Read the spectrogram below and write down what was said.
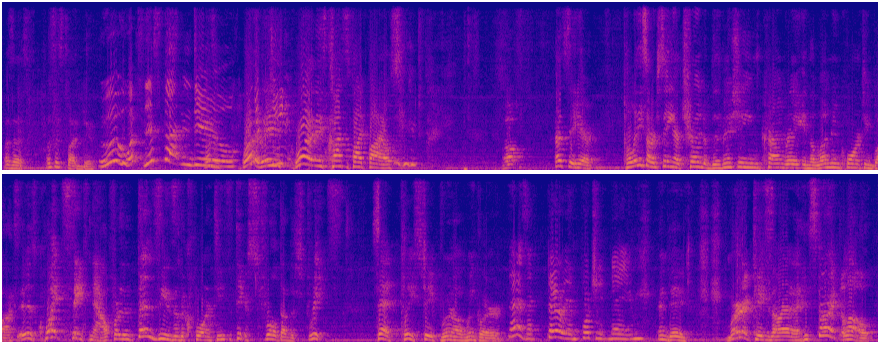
what's this? What's this button do? Ooh, what's this button do? it- What are these? What are these classified files? Well, Let's see here. Police are seeing a trend of diminishing crime rate in the London quarantine blocks. It is quite safe now for the denizens of the quarantines to take a stroll down the streets, said Police Chief Bruno Winkler. That is a very unfortunate name. Indeed. Murder cases are at a historic low.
